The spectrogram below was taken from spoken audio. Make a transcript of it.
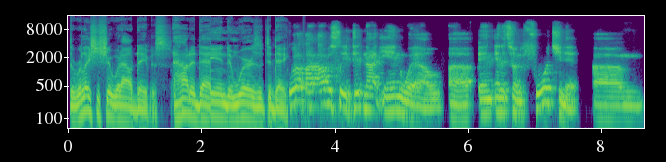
The relationship with Al Davis, how did that end and where is it today? Well, obviously, it did not end well. Uh, and, and it's unfortunate um,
